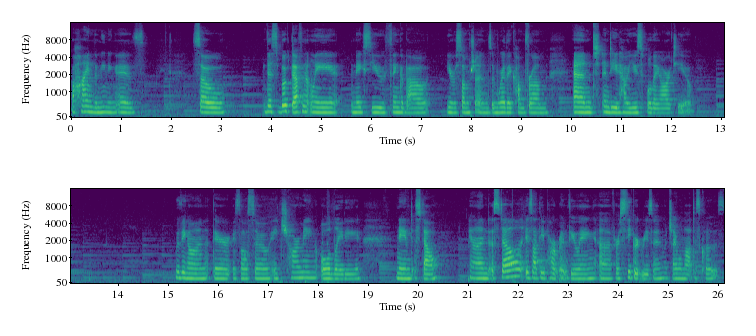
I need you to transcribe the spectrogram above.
behind the meaning is. So this book definitely makes you think about your assumptions and where they come from, and indeed how useful they are to you. Moving on, there is also a charming old lady named Estelle. And Estelle is at the apartment viewing uh, for a secret reason, which I will not disclose.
